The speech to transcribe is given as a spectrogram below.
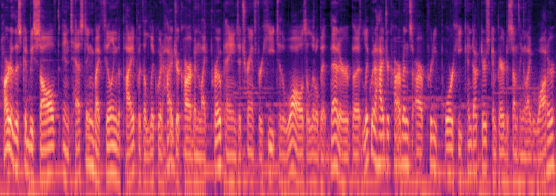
Part of this could be solved in testing by filling the pipe with a liquid hydrocarbon like propane to transfer heat to the walls a little bit better, but liquid hydrocarbons are pretty poor heat conductors compared to something like water,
